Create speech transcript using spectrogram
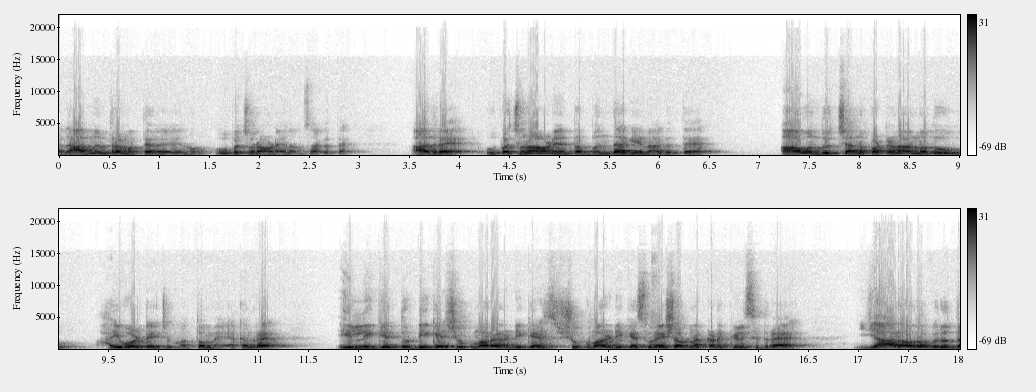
ಅದಾದ ನಂತರ ಮತ್ತೆ ಏನು ಉಪಚುನಾವಣೆ ಅನೌನ್ಸ್ ಆಗುತ್ತೆ. ಆದರೆ ಉಪಚುನಾವಣೆ ಅಂತ ಬಂದಾಗ ಏನಾಗುತ್ತೆ? ಆ ಒಂದು ಚನ್ನಪಟ್ಟಣ ಅನ್ನೋದು ಹೈ ವೋಲ್ಟೇಜ್ ಮತ್ತೊಮ್ಮೆ. ಯಾಕಂದ್ರೆ ಇಲ್ಲಿ ಗೆದ್ದು D K Shivakumar, D K Shivakumar, D K Suresh ಅವ್ರನ್ನ ಕಣಕ್ಕಿಳಿಸಿದ್ರೆ ಯಾರು ಅವರ ವಿರುದ್ಧ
